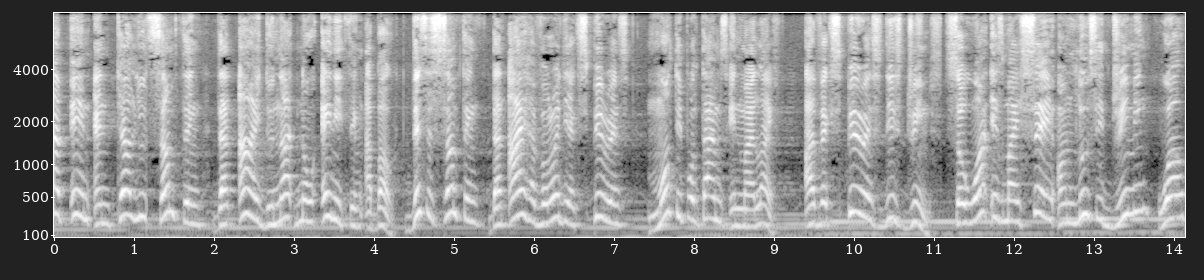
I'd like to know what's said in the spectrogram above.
step in and tell you something that I do not know anything about. This is something that I have already experienced multiple times in my life. I've experienced these dreams. So, what is my say on lucid dreaming? Well,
